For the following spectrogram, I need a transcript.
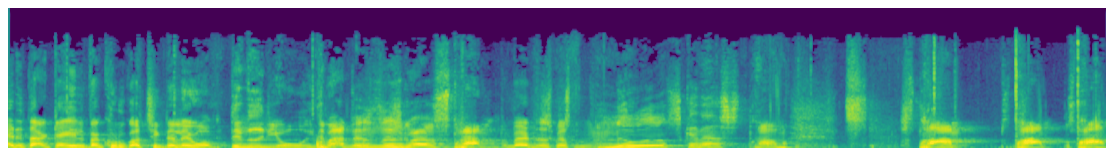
er det, der er galt? Hvad kunne du godt tænke dig at lave om? Det ved de overhovedet ikke. Det, var, det, det skal være stramt. Hvad er det, der skal være stramt? Noget skal være stramt. Stram, stram, stram.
